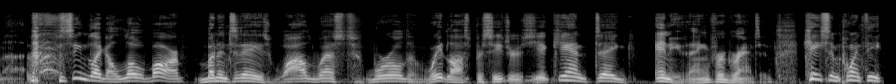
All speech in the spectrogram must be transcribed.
Uh, seems like a low bar, but in today's Wild West world of weight loss procedures, you can't take anything for granted. Case in point, the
